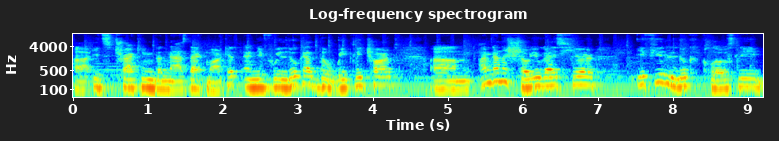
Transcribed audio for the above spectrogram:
uh, it's tracking the NASDAQ market. And if we look at the weekly chart, um, I'm gonna show you guys here. If you look closely,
